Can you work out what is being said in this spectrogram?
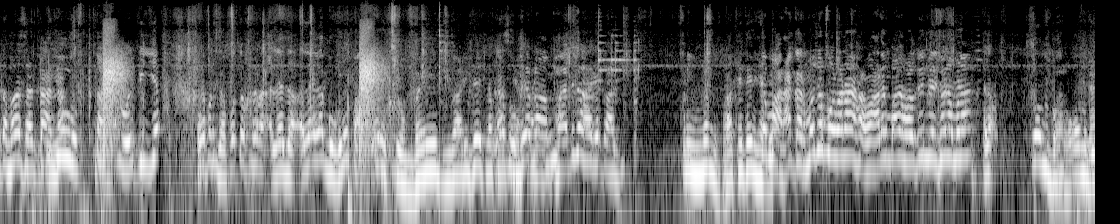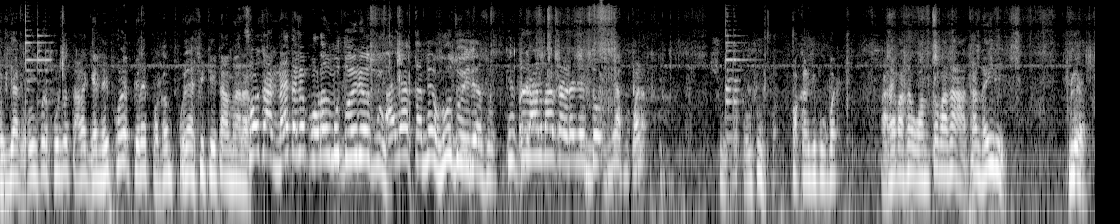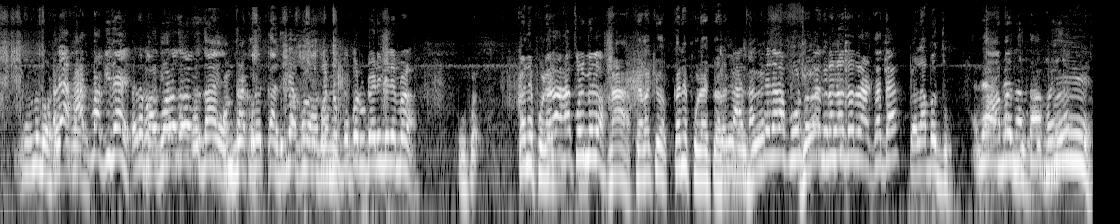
તમારા સરકાર ગુગલે દિવાળી છે એટલે ફાટી જા હાગે તો પણ એમને ઊભા થઈ થઈને મારા ઘરમાં શું બોલવાના? વાળે બાળે હળગાઈ મેલશો ને હમણાં? એટલે ઓમ ભરો ઓમ યાર કોઈ ઉપર ફૂટતો તારા ઘેર નહીં ફોડે પેલા પગમ ફોડ્યા છે ટેટા મારા. શું ચાલ ના તમે ફોડો હું જોઈ રહ્યો છું. અલ્યા તમે હું જોઈ રહ્યા છો? કીર્તન બાર કાઢે છે તો પણ શું કહું છું પકડજે ઉપર. અરે પાછા ઓમ તો પાછા હાથા નહીં રી. હાથ બાકી જાય પોપટ ઉડાડી મેલે હમણાં. ઉપર. કને ફોડાય હાથ છોડી મેલો. ના પેલા કયો? કને ફોડાય પેલા? પેલા બે જણા અંદર નજર રાખતા હતા. પેલા બધું એટલે અમે નતા ભાઈ.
